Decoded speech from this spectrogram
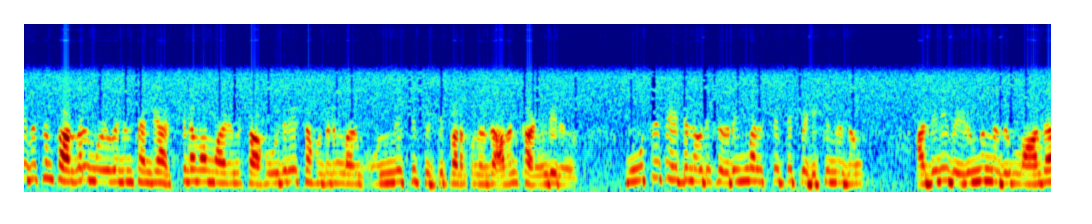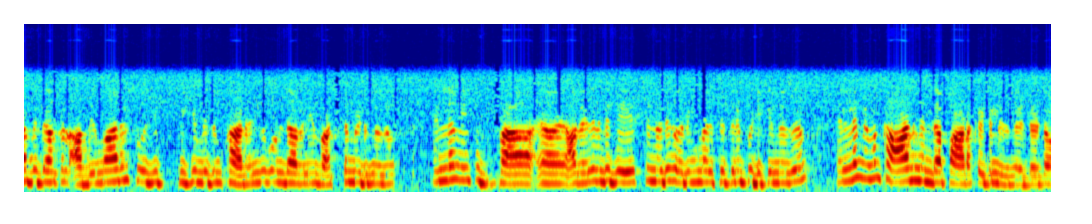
ദിവസം പകൽ മുഴുവനും തന്റെ അച്ഛനമ്മമാരും സഹോദരി സഹോദരന്മാരും ഒന്നിച്ച് ചുറ്റിപ്പറക്കുന്നത് അവൻ കണ്ടിരുന്നു. മൂത്ത ചേട്ടൻ ഒരു ഹെറിങ് മത്സ്യത്തെ പിടിക്കുന്നതും അതിനെ വിഴുങ്ങുന്നതും മാതാപിതാക്കൾ അഭിമാനം സൂചിപ്പിക്കും വിധം കരഞ്ഞുകൊണ്ട് അവനെ വട്ടമിടുന്നതും എല്ലാം ഈ അതായത് എന്റെ ജ്യേഷ്ഠൻ ഒരു ഹെറിങ് മത്സ്യത്തിനെ പിടിക്കുന്നതും എല്ലാം ഇവൻ കാണുന്നുണ്ട് ആ പാറക്കെട്ടിൽ ഇരുന്നിട്ട് കേട്ടോ.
